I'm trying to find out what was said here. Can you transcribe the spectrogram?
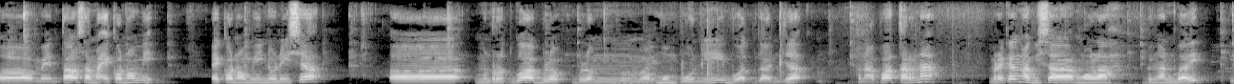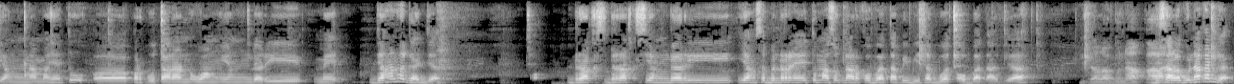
eh, mental sama ekonomi. Ekonomi Indonesia eh, menurut gua belum belum mumpuni buat ganja. Kenapa? Karena mereka nggak bisa ngolah dengan baik yang namanya tuh eh, perputaran uang yang dari me- janganlah ganja. Drugs drugs yang dari yang sebenarnya itu masuk narkoba tapi bisa buat obat aja. Disalahgunakan. disalahgunakan nggak?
